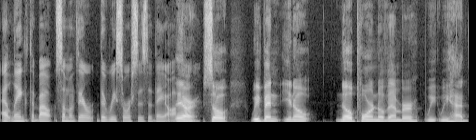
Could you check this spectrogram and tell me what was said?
at length about some of their the resources that they offer. They are. So we've been, you know, no porn November. We we had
